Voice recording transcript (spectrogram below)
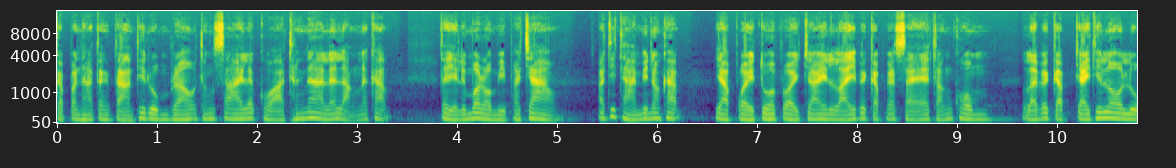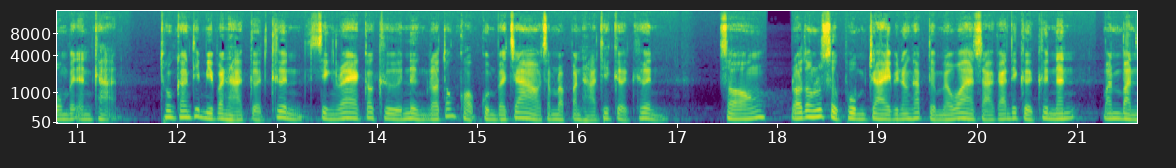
กับปัญหาต่างๆ ที่รุมเร้าทั้งซ้ายและขวาทั้งหน้าและหลังนะครับ แต่อย่าลืมว่าเรามีพระเจ้า อธิษฐานพี่น้องครับ อย่าปล่อยตัวปล่อยใจไหลไปกับกระแสสังคม ไหลไปกับใจที่ล่อลวงเป็นอันขาด ทุกครั้งที่มีปัญหาเกิดขึ้น สิ่งแรกก็คือ 1. เราต้องขอบคุณพระเจ้าสำหรับปัญหาที่เกิดขึ้น 2. เราต้องรู้สึกภูมิใจพี่น้องครับถึงแม้ว่าสถานการณ์ที่เกิดขึ้นนั้น มันบั่น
